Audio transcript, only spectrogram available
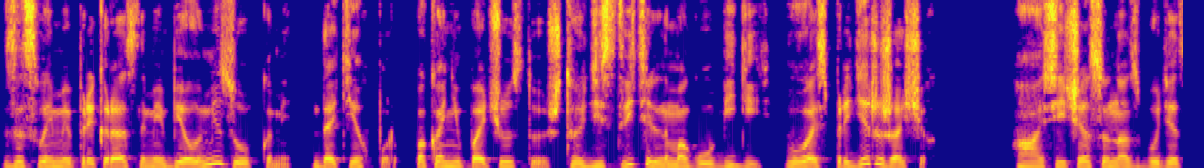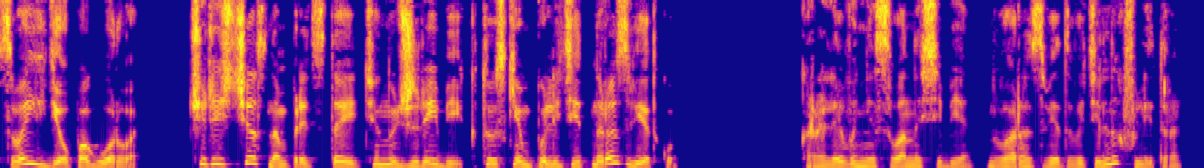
за своими прекрасными белыми зубками до тех пор, пока не почувствую, что действительно могу убедить власть придержащих. А сейчас у нас будет своих дел по горло. Через час нам предстоит тянуть жребий, кто с кем полетит на разведку. Королева несла на себе два разведывательных флитера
